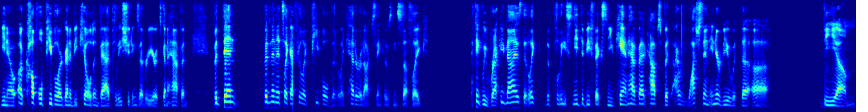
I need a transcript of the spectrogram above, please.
you know a couple people are going to be killed in bad police shootings every year. It's going to happen. But then but then it's like I feel like people that are like heterodox thinkers and stuff like I think we recognize that like the police need to be fixed and you can't have bad cops. But I watched an interview with the uh, the um,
